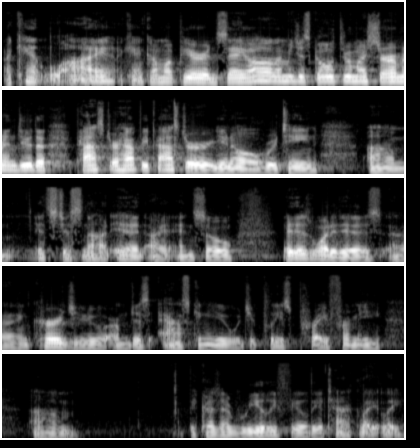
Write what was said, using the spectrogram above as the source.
I can't lie. I can't come up here and say, oh, let me just go through my sermon and do the pastor, happy pastor, you know, routine. Um, it's just not it. I, and so it is what it is. I encourage you. I'm just asking you, would you please pray for me? Um, because I really feel the attack lately.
